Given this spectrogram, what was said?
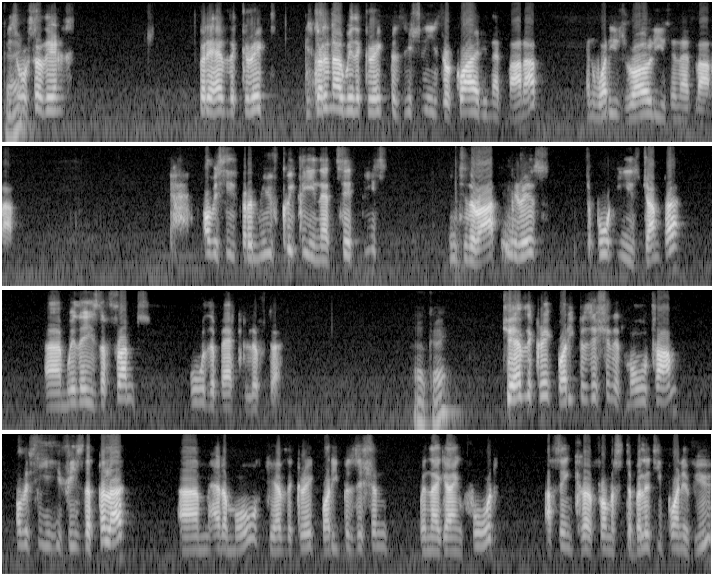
Okay. He's also then got to have the correct, he's got to know where the correct position is required in that line up and what his role is in that lineup. Obviously, he's got to move quickly in that set piece into the right areas, supporting his jumper, um, whether he's the front or the back lifter. Okay. To have the correct body position at maul time, obviously, if he's the pillar um, at a maul, to have the correct body position when they're going forward. I think uh, from a stability point of view,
